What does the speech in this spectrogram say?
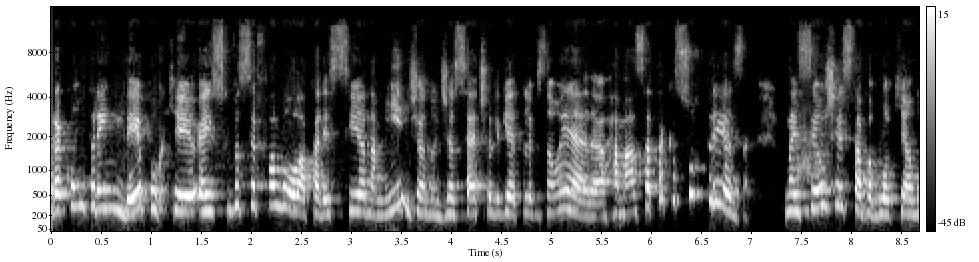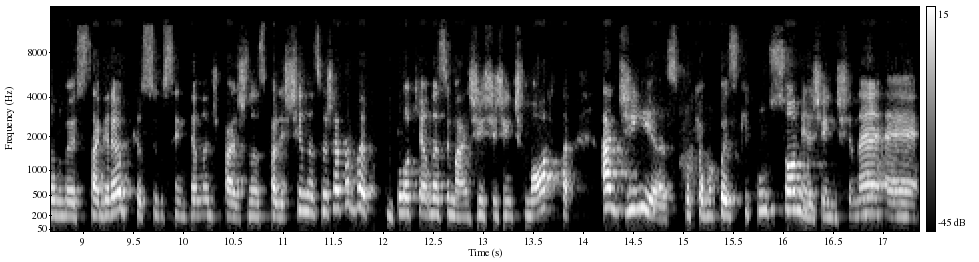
para compreender, porque é isso que você falou, aparecia na mídia, no dia 7 eu liguei a televisão e era Hamas ataca surpresa. Mas eu já estava bloqueando no meu Instagram, porque eu sigo centenas de páginas palestinas, eu já estava bloqueando as imagens de gente morta há dias, porque é uma coisa que consome a gente, né? É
